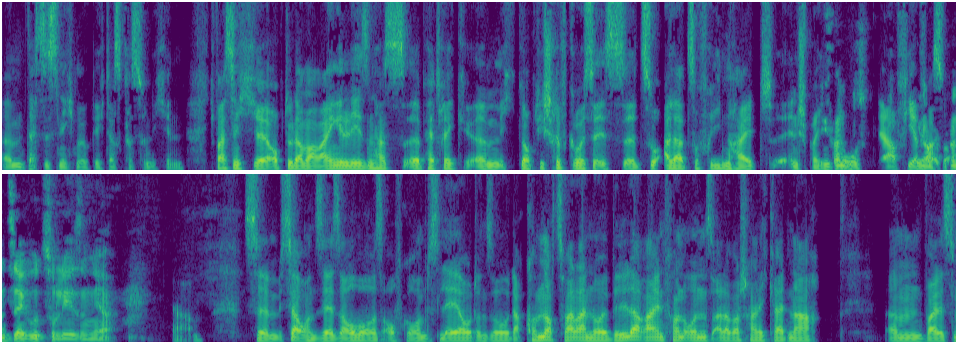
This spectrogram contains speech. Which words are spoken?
Ähm, das ist nicht möglich. Das kriegst du nicht hin. Ich weiß nicht, äh, ob du da mal reingelesen hast, äh, Patrick. Ähm, ich glaube, die Schriftgröße ist äh, zu aller Zufriedenheit entsprechend fand, groß. Der A4 genau, ich sehr gut zu lesen, ja. Ja. Ist, ähm, ist ja auch ein sehr sauberes, aufgeräumtes Layout und so. Da kommen noch zwei, drei neue Bilder rein von uns, aller Wahrscheinlichkeit nach, ähm, weil es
